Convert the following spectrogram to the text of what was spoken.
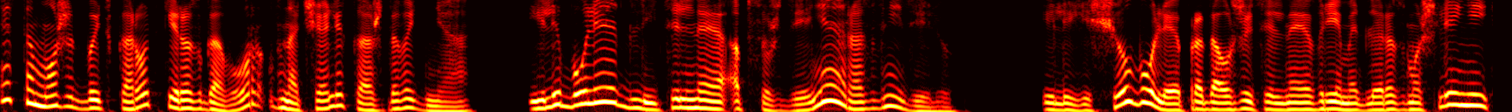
Это может быть короткий разговор в начале каждого дня или более длительное обсуждение раз в неделю. Или еще более продолжительное время для размышлений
